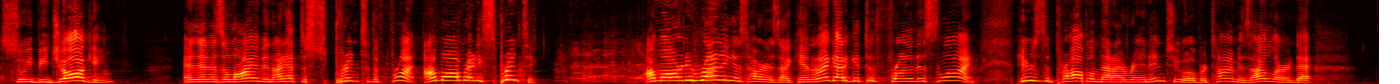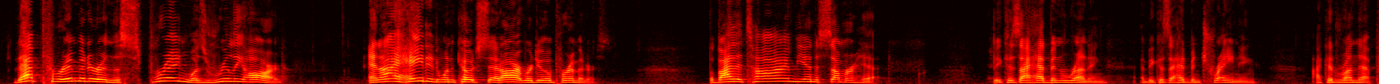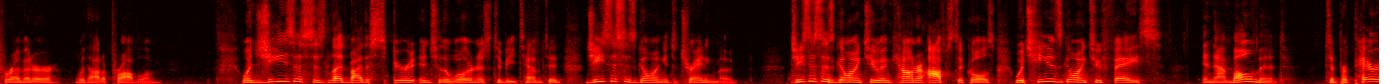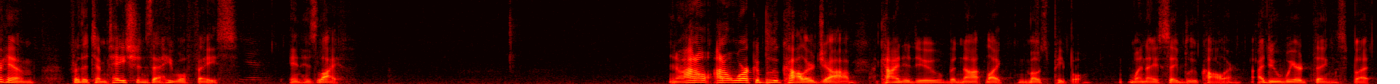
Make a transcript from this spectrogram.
so he'd be jogging, and then as a lineman, I'd have to sprint to the front. I'm already sprinting. I'm already running as hard as I can, and I got to get to the front of this line. Here's the problem that I ran into over time is I learned that that perimeter in the spring was really hard. And I hated when coach said, all right, we're doing perimeters. But by the time the end of summer hit, because I had been running and because I had been training, I could run that perimeter without a problem. When Jesus is led by the Spirit into the wilderness to be tempted, Jesus is going into training mode. Jesus is going to encounter obstacles which he is going to face in that moment to prepare him for the temptations that he will face in his life. You know, I don't I don't work a blue collar job. I kind of do, but not like most people when they say blue collar. I do weird things, but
